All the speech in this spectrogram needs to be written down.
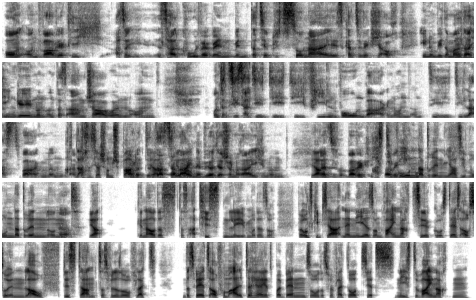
Und und war wirklich also, ist halt cool, wenn wenn wenn der Zirkus so nahe ist, kannst du wirklich auch hin und wieder mal Mhm. da hingehen und und das anschauen und und dann siehst halt die die die vielen Wohnwagen und und die die Lastwagen und Ach, das ist ja schon spannend. d Ja, das genau. alleine würde ja schon reichen und Ja. also, war wirklich Was, war die wirklich wohnen da cool. drin? Ja, sie wohnen da drin Ja. und ja, genau, das das Artistenleben oder so. Bei uns gibt's ja in der Nähe so 'n Weihnachtszirkus, der ist auch so in Laufdistanz, dass wir so vielleicht und das wäre jetzt auch vom Alter her jetzt bei Ben so, dass wir vielleicht dort jetzt nächste Weihnachten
